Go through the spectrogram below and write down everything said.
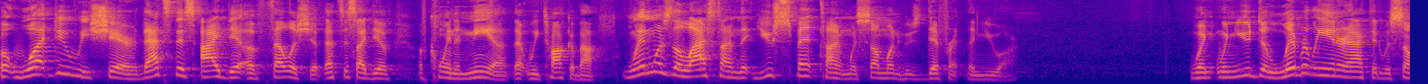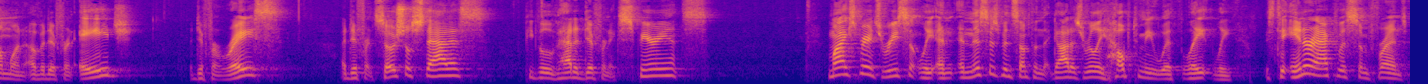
But what do we share? That's this idea of fellowship. That's this idea of, of koinonia that we talk about. When was the last time that you spent time with someone who's different than you are? when, when you deliberately interacted with someone of a different age, a different race, a different social status, people who've had a different experience. My experience recently, and, and this has been something that God has really helped me with lately, is to interact with some friends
